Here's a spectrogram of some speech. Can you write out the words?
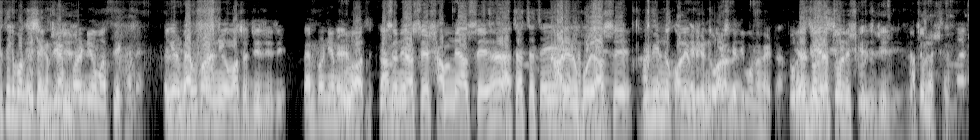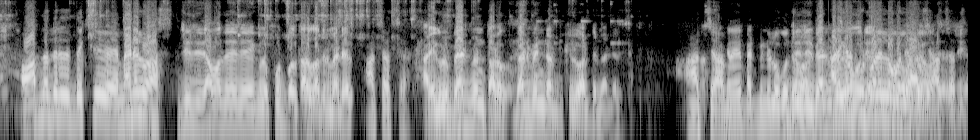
থেকে এই পঞ্চাশ দেখেন কেজি। নিয়ম আছে এখানে। নিয়ম আছে জি জি আছে। সামনে আছে হ্যাঁ? আচ্ছা আচ্ছা আচ্ছা ঘাড়ের উপরে আছে। বিভিন্ন কোয়ালিফিকেশন করা যায়। কেজি এটা? জি, এটা 40 চল্লিশ কেজি জি। কেজি। আপনাদের দেখছি মেডেলও আছে। জি জি আমাদের এগুলো ফুটবল তারকাদের মেডেল আচ্ছা আচ্ছা। আর এগুলো ব্যাডমিন্টন তারক ব্যাডমিন্টন খেলোয়াড়দের মেডেল আচ্ছা এখানে ব্যাডমিন্টন লোগো দেওয়া আছে। আর এখানে ফুটবলের লোগো দেওয়া আছে। আচ্ছা আচ্ছা।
